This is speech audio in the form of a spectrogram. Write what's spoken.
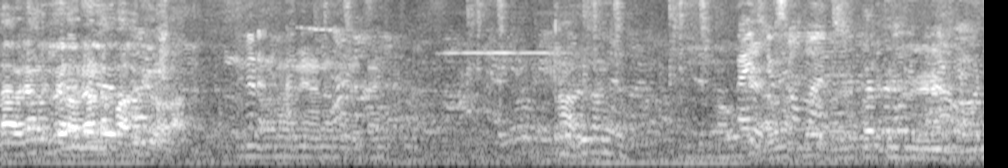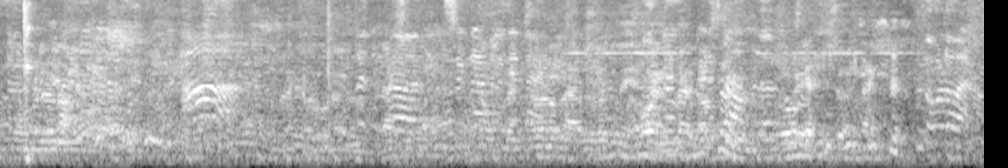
ഒരാളുടെ പകുതി so much. ആ, ഇൻസ്റ്റാഗ്രാമിൽ സോളോ വേണം.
